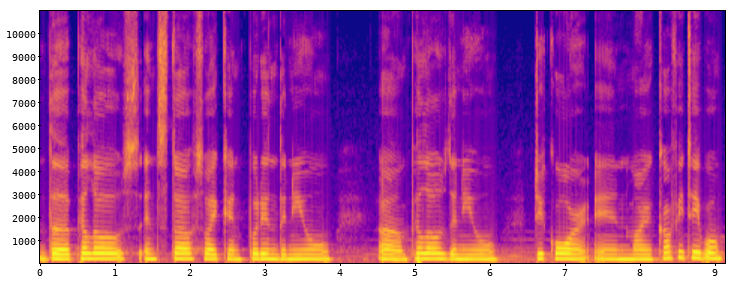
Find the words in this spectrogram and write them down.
the pillows and stuff, so I can put in the new um, pillows, the new decor in my coffee table.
